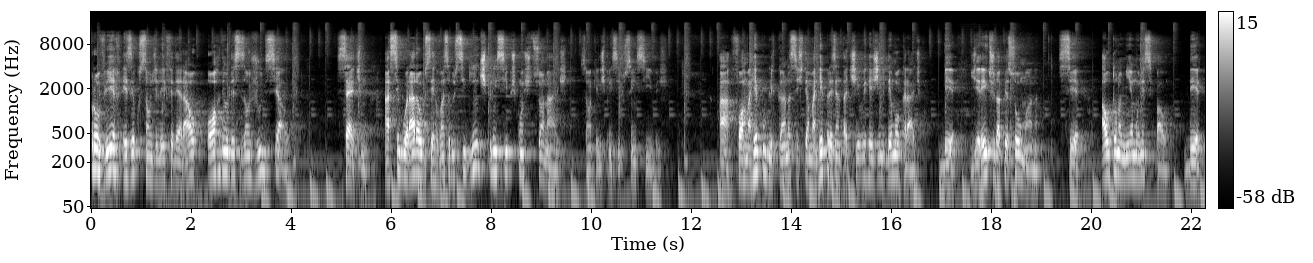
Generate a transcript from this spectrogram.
prover execução de lei federal, ordem ou decisão judicial. Sétimo, assegurar a observância dos seguintes princípios constitucionais. São aqueles princípios sensíveis. A. Forma republicana, sistema representativo e regime democrático. B. Direitos da pessoa humana. C. Autonomia municipal. D.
